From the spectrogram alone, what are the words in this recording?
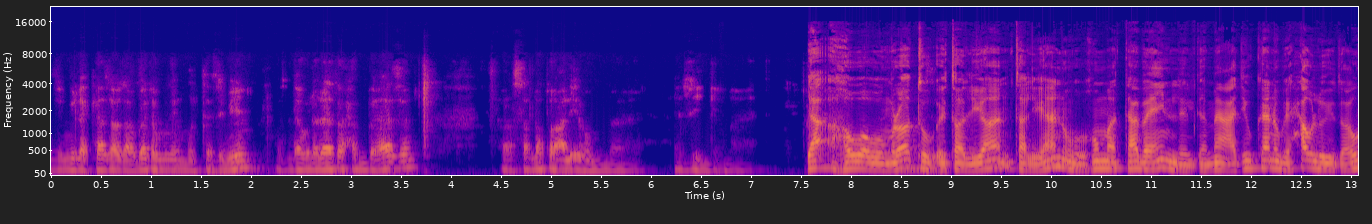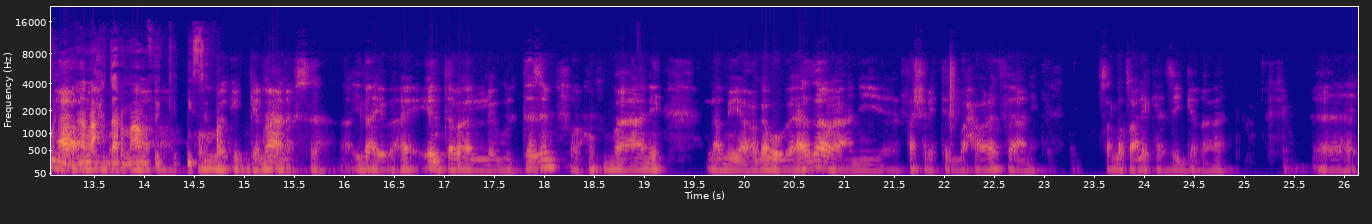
زميلك هذا وزوجته من الملتزمين. الدولة لا تحب هذا فسلطوا عليهم هذه الجماعات لا هو ومراته إيطاليان طليان وهم تابعين للجماعة دي وكانوا بيحاولوا يدعوني إن آه أنا هم أحضر معاهم آه في الكنيسة. هم الجماعة نفسها. لا يبقى أنت بقى الملتزم فهم يعني لم يعجبوا بهذا ويعني فشلت المحاولات فيعني سلطوا عليك هذه الجماعات آه،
